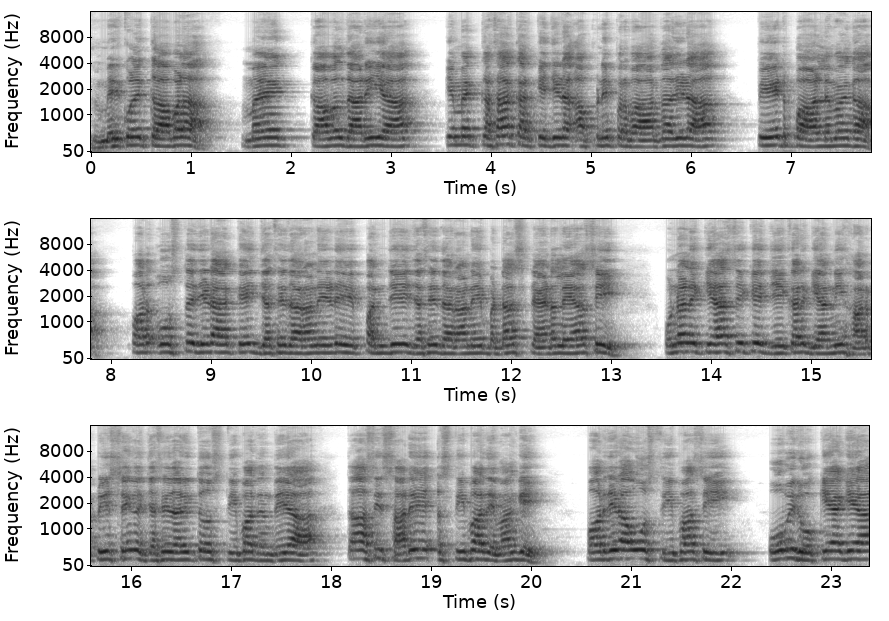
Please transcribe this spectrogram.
ਮੇਰੇ ਕੋਲੇ ਕਾਬਲ ਆ। ਮੈਂ ਕਾਬਲਦਾਰੀ ਆ ਕਿ ਮੈਂ ਕਥਾ ਕਰਕੇ ਜਿਹੜਾ ਆਪਣੇ ਪਰਿਵਾਰ ਦਾ ਜਿਹੜਾ ਪੇਟ ਪਾਲ ਲਵਾਂਗਾ। ਪਰ ਉਸ ਤੇ ਜਿਹੜਾ ਕਈ ਜਥੇਦਾਰਾਂ ਨੇ ਜਿਹੜੇ ਪੰਜੇ ਜਥੇਦਾਰਾਂ ਨੇ ਵੱਡਾ ਸਟੈਂਡ ਲਿਆ ਸੀ, ਉਹਨਾਂ ਨੇ ਕਿਹਾ ਸੀ ਕਿ ਜੇਕਰ ਗਿਆਨੀ ਹਰਪ੍ਰੀਤ ਸਿੰਘ ਜਥੇਦਾਰੀ ਤੋਂ ਅਸਤੀਫਾ ਦਿੰਦੇ ਆ, ਤਾਂ ਅਸੀਂ ਸਾਰੇ ਅਸਤੀਫਾ ਦੇਵਾਂਗੇ। ਪਰ ਜਿਹੜਾ ਉਹ ਅਸਤੀਫਾ ਸੀ, ਉਹ ਵੀ ਰੋਕਿਆ ਗਿਆ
